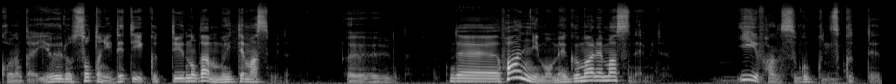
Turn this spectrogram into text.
こうなんかいろいろ外に出ていくっていうのが向いてますみたいな。えー、みたいな。でファンにも恵まれますねみたいな。いいファンすごく作って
